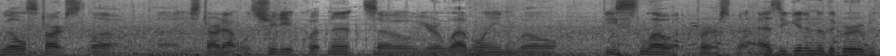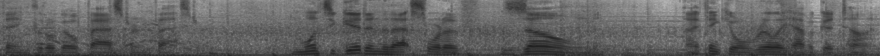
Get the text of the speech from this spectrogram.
will start slow. Uh, you start out with shitty equipment, so your leveling will be slow at first, but as you get into the groove of things, it'll go faster and faster. And once you get into that sort of zone, I think you'll really have a good time.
